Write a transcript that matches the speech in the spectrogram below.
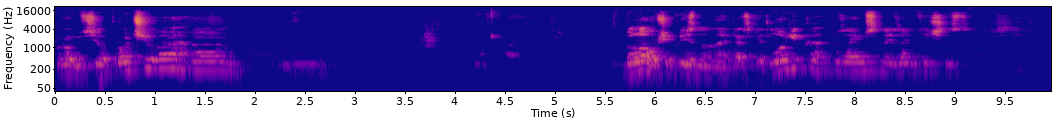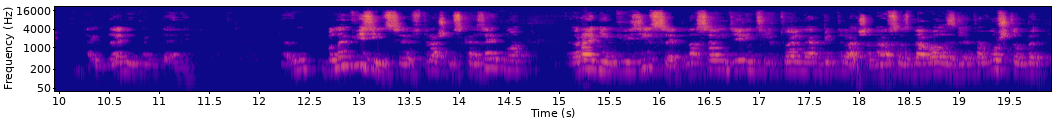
кроме всего прочего, э, была общепризнанная, так сказать, логика, позаимствованная из античности, и так далее, и так далее. Была инквизиция, страшно сказать, но ранняя инквизиция – это на самом деле интеллектуальный арбитраж. Она создавалась для того, чтобы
